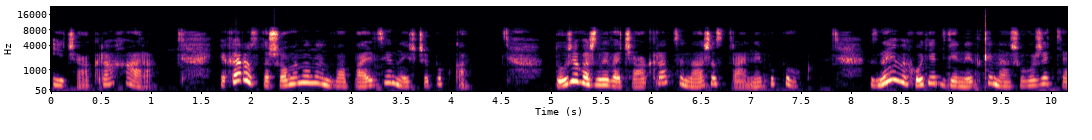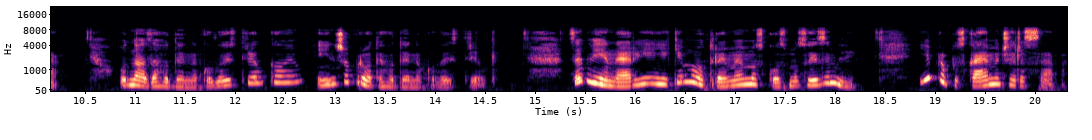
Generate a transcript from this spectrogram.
і чакра Хара, яка розташована на два пальці нижче пупка. Дуже важлива чакра це наш астральний пупок. З неї виходять дві нитки нашого життя: одна за годинниковою стрілкою, інша проти годинникової стрілки. Це дві енергії, які ми отримуємо з космосу і Землі, і пропускаємо через себе.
